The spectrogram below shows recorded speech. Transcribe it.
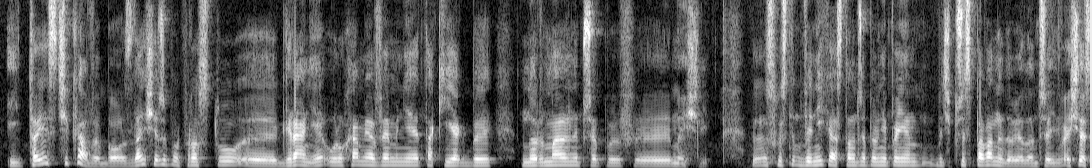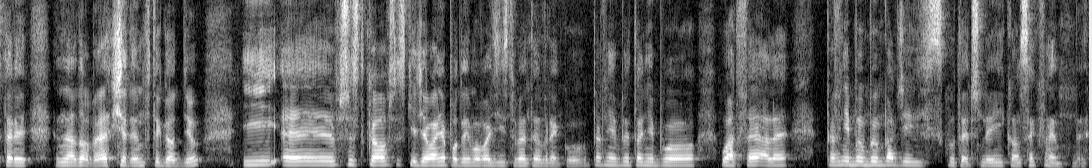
I to jest ciekawe, bo zdaje się, że po prostu e, granie uruchamia we mnie taki jakby normalny przepływ e, myśli. W związku z tym wynika stąd, że pewnie powinien być przyspawany do wiolonczeli 24 na dobę, 7 w tygodniu i e, wszystko, wszystkie działania podejmować z instrumentem w ręku. Pewnie by to nie było łatwe, ale pewnie byłbym bardziej skuteczny i konsekwentny.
